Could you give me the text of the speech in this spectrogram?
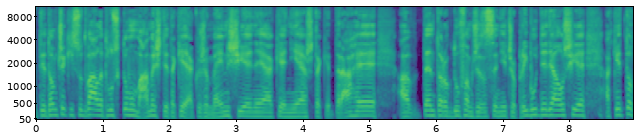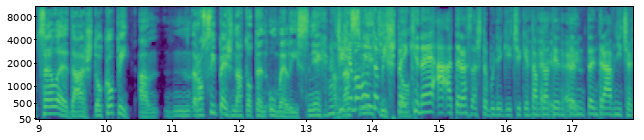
tie domčeky sú dva, ale plus k tomu máme ešte také akože menšie nejaké, nie až také drahé a tento rok dúfam, že zase niečo pribudne ďalšie a keď to celé dáš dokopy a rozsypeš na to ten umelý sneh a Mhm. Čiže mohlo to byť to, pekné a, a teraz až to bude giči, keď tam dá ten, ten, ten trávniček.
